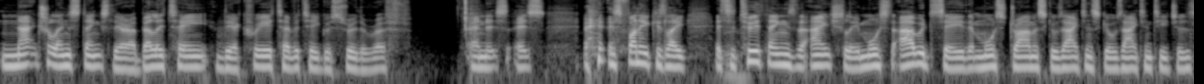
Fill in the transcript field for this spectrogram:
natural instincts, their ability, their creativity goes through the roof. And it's it's it's funny because like it's the two things that actually most I would say that most drama schools, acting schools, acting teachers,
